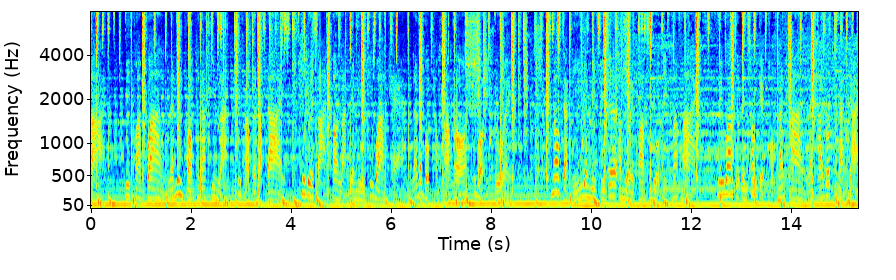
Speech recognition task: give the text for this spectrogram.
ศาสตร์ มีความกว้างและนุ่มพร้อมพนักพิงหลังที่ปรับระดับได้ ผู้โดยสารตอนหลังยังมีที่วางแขน และระบบทำความร้อนที่เบาะอีกด้วย นอกจากนี้ยังมีฟีเจอร์อำนวยความสะดวกอีกมากมาย ไม่ว่าจะเป็นช่องเก็บของด้านข้างและท้ายรถขนาดใหญ่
